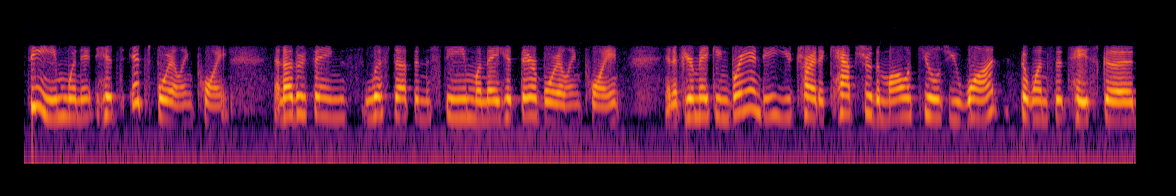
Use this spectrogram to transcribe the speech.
steam when it hits its boiling point, and other things lift up in the steam when they hit their boiling point. And if you're making brandy, you try to capture the molecules you want, the ones that taste good,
